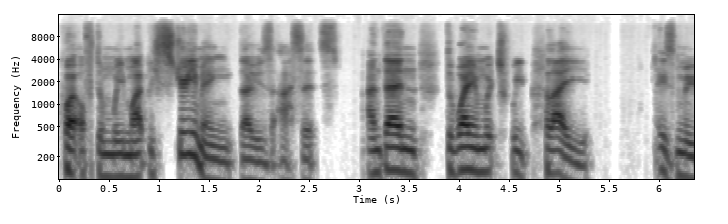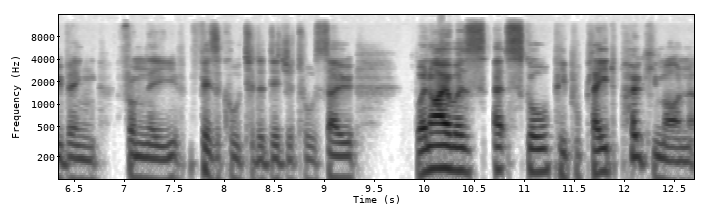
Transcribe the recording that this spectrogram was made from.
quite often we might be streaming those assets and then the way in which we play is moving from the physical to the digital. So when I was at school, people played Pokemon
